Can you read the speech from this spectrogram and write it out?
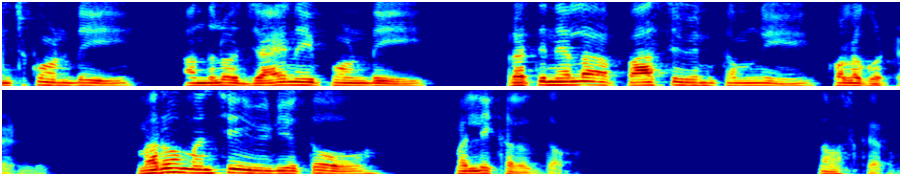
ఎంచుకోండి అందులో జాయిన్ అయిపోండి ప్రతి నెల పాసివ్ ఇన్కమ్ని కొలగొట్టండి మరో మంచి వీడియోతో మళ్ళీ కలుద్దాం. నమస్కారం.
